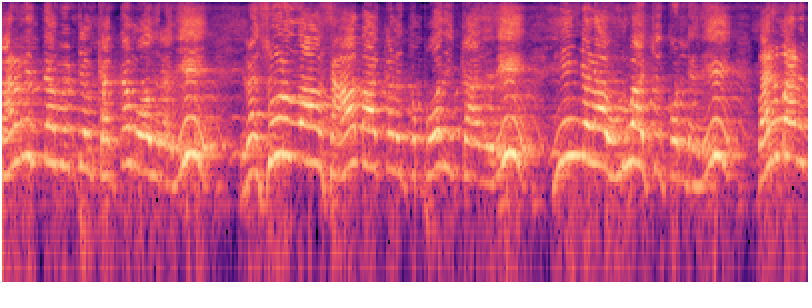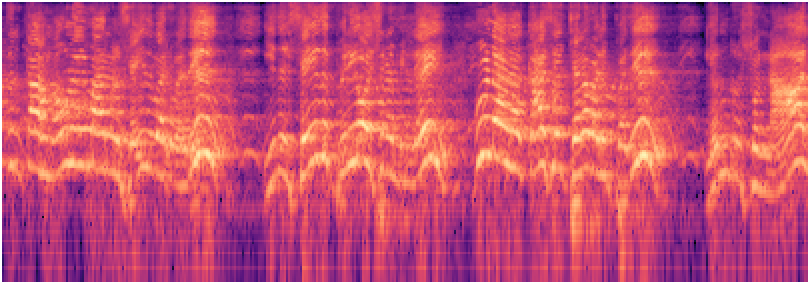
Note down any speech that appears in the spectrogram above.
மரணித்த வீட்டில் கட்டம் ஓதுறது ரசூலுல்லா சஹாபாக்களுக்கு போதிக்காதது நீங்களா உருவாக்கி கொண்டது வருமானத்திற்காக மௌலிமார்கள் செய்து வருவது இது செய்து பிரயோசனம் இல்லை வீணாக காசை செலவழிப்பது என்று சொன்னால்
